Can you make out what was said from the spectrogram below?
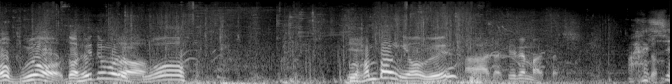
어 뭐야? 나 헤드 맞았어. 와. 그한 방이야 왜? 아나 힐벤 맞았다. 씨. 아이씨.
